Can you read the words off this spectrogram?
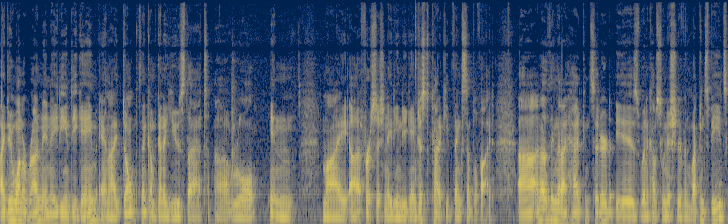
I do want to run an AD&D game, and I don't think I'm going to use that uh, rule in my uh, first edition AD&D game, just to kind of keep things simplified. Uh, another thing that I had considered is when it comes to initiative and weapon speeds.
